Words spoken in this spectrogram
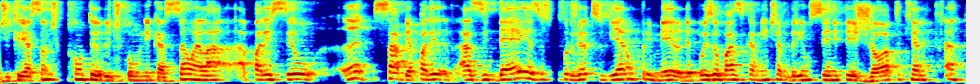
de criação de conteúdo de comunicação, ela apareceu sabe, as ideias, os projetos vieram primeiro, depois eu basicamente abri um CNPJ que era para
